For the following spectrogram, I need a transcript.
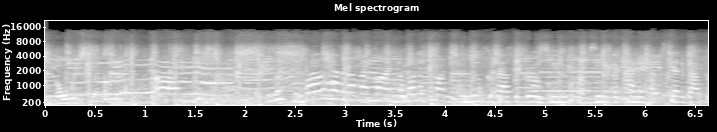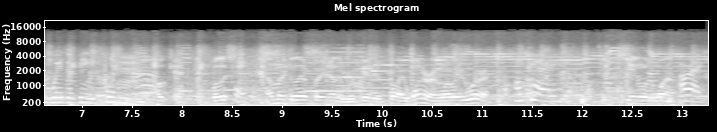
He always does that. Um, listen, while I have it on my mind, I want to talk to Luke about the girls' uniforms. You know, they're kind of upset about the way they're being cleaned. Okay. Well, listen, I'm going to let everybody know that we're here. They're probably wondering where we were. Okay. See you in a little while. All right.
